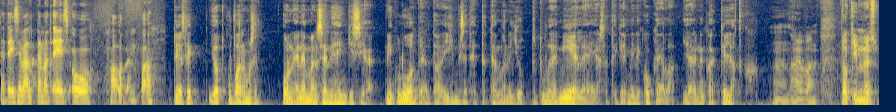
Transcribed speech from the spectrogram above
Että ei se välttämättä edes ole halvempaa. Tietysti jotkut varmasti on enemmän sen henkisiä niin kuin luonteeltaan ihmiset, että tämmöinen juttu tulee mieleen ja sitä tekee mieli kokeilla ja ennen kaikkea jatkaa. Mm, aivan. Toki myös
